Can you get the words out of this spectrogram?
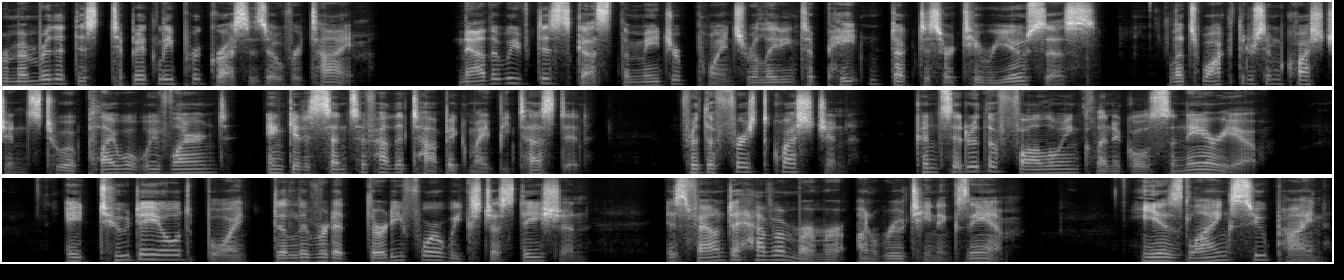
remember that this typically progresses over time. Now that we've discussed the major points relating to patent ductus arteriosus, let's walk through some questions to apply what we've learned and get a sense of how the topic might be tested. For the first question, consider the following clinical scenario. A two day old boy delivered at 34 weeks gestation is found to have a murmur on routine exam. He is lying supine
